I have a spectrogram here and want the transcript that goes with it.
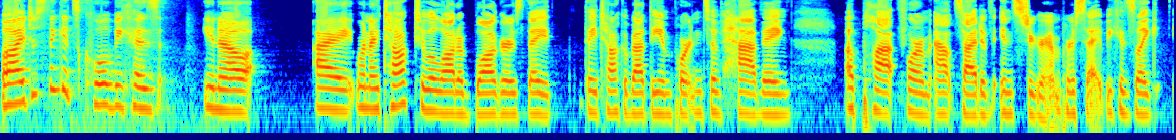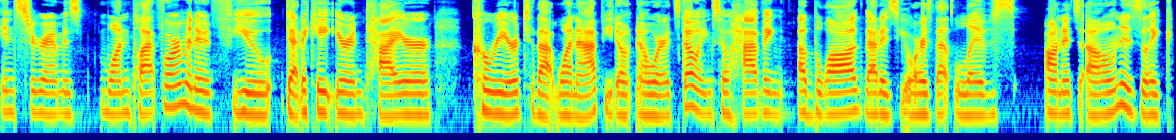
Well, I just think it's cool because, you know, I when I talk to a lot of bloggers, they they talk about the importance of having a platform outside of Instagram per se because like Instagram is one platform and if you dedicate your entire career to that one app, you don't know where it's going. So having a blog that is yours that lives on its own is like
